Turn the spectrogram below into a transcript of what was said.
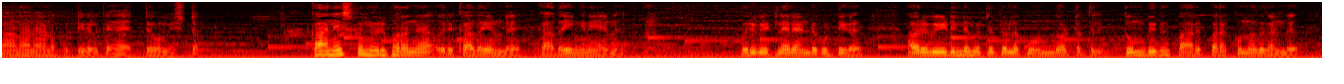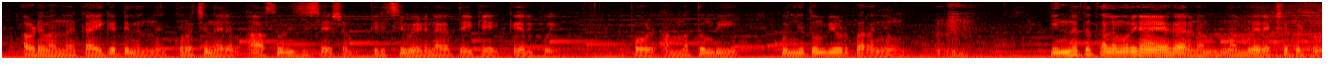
കാണാനാണ് കുട്ടികൾക്ക് ഏറ്റവും ഇഷ്ടം. കാനേഷ് പൊന്നൂര് പറഞ്ഞ ഒരു കഥയുണ്ട്. കഥ ഇങ്ങനെയാണ്. ഒരു വീട്ടിലെ രണ്ട് കുട്ടികൾ അവരുടെ വീടിന്റെ മുറ്റത്തുള്ള പൂന്തോട്ടത്തിൽ തുമ്പികൾ പാറിപ്പറക്കുന്നത് കണ്ട് അവിടെ വന്ന് കൈകെട്ടി നിന്ന് കുറച്ചു നേരം ആസ്വദിച്ച ശേഷം തിരിച്ചു വീടിനകത്തേക്ക് കയറിപ്പോയി അപ്പോൾ അമ്മത്തുമ്പി കുഞ്ഞു തുമ്പിയോട് പറഞ്ഞു ഇന്നത്തെ തലമുറയായ കാരണം നമ്മളെ രക്ഷപ്പെട്ടു.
